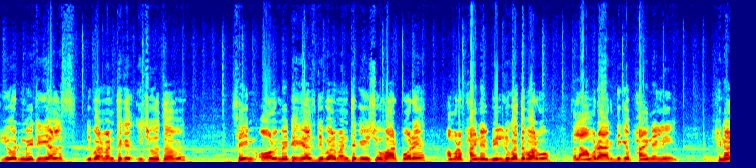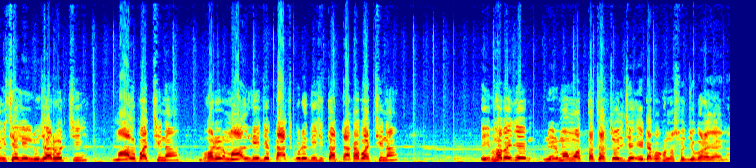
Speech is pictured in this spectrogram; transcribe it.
পিওর মেটেরিয়ালস ডিপার্টমেন্ট থেকে ইস্যু হতে হবে। সেই অল মেটেরিয়ালস ডিপার্টমেন্ট থেকে ইস্যু হওয়ার পরে আমরা ফাইনাল বিল ঢুকাতে পারব। তাহলে আমরা একদিকে ফাইনালি ফিনান্সিয়ালি লুজার হচ্ছি, মাল পাচ্ছি না, ঘরের মাল দিয়ে যে কাজ করে দিয়েছি তার টাকা পাচ্ছি না। এইভাবে যে নির্মম অত্যাচার চলছে, এটা কখনো সহ্য করা যায় না।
